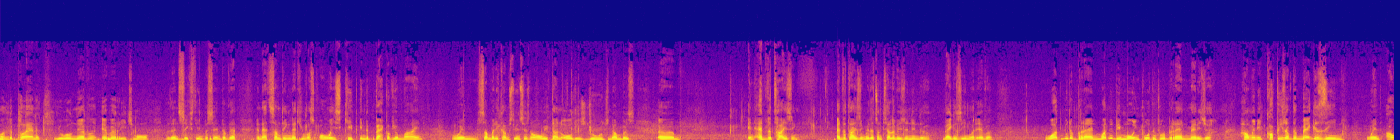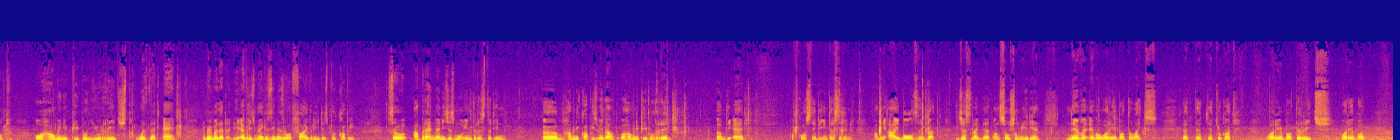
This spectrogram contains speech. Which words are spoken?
on the planet. You will never ever reach more than 16% of that. And that's something that you must always keep in the back of your mind when somebody comes to you and says, No, we've done all these huge numbers. Um, in advertising, advertising, whether it's on television, in the magazine, whatever, what would a brand, what would be more important to a brand manager? how many copies of the magazine went out or how many people you reached with that ad. Remember that the average magazine has about five readers per copy. So are brand managers more interested in um, how many copies went out or how many people read um, the ad? Of course, they'd be interested in how many eyeballs they got. Just like that on social media. Never ever worry about the likes that, that, that you got. Worry about the reach. Worry about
